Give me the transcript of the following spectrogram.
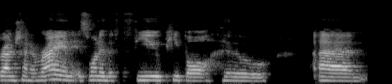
Braunsteiner Ryan is one of the few people who um,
